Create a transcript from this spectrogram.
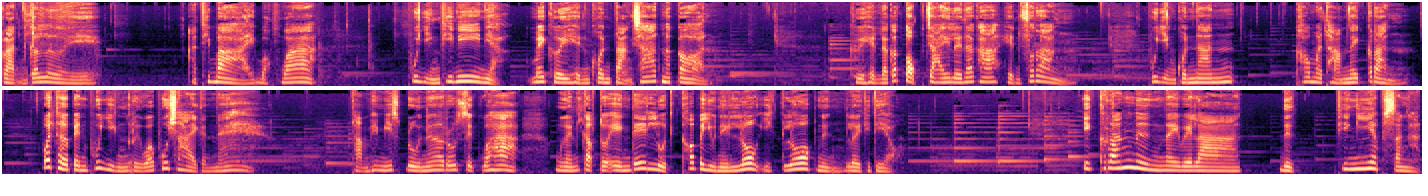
กลั่นก็เลย อธิบายบอกว่า ผู้หญิงที่นี่เนี่ยไม่เคยเห็นคนต่างชาติมาก่อน คือเห็นแล้วก็ตกใจเลยนะคะ เห็นฝรั่ง ผู้หญิงคนนั้นเข้ามาถามในกลั่น ว่าเธอเป็นผู้หญิงหรือว่าผู้ชายกันแน่ ทำให้มิสบรูเนอร์รู้สึกว่า เหมือนกับตัวเองได้หลุดเข้าไปอยู่ในโลกอีกโลกหนึ่งเลยทีเดียว อีกครั้งหนึ่งในเวลาดึกที่เงียบสงัด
